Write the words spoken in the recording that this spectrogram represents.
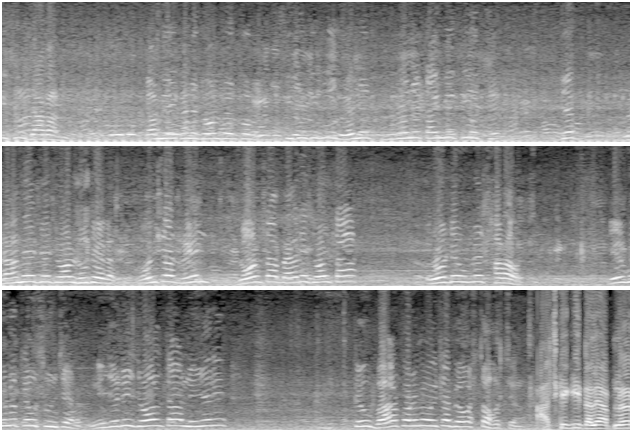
কিছু জায়গা নেই। আমি এইখানে জল বের করব। কিছু কিছু ড্রেনের ড্রেনের টাইমে কি হচ্ছে, যে গ্রামে যে জল ঢুকে গেছে, ওইটা ড্রেন জলটা, বাইরে জলটা রোডে উপরে ছাড়া হচ্ছে। এগুলো কেউ শুনছে না। নিজেরই জলটা, নিজেরই কেউ বার করবে ওইটা ব্যবস্থা হচ্ছে না। আজকে কি তাহলে আপনারা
